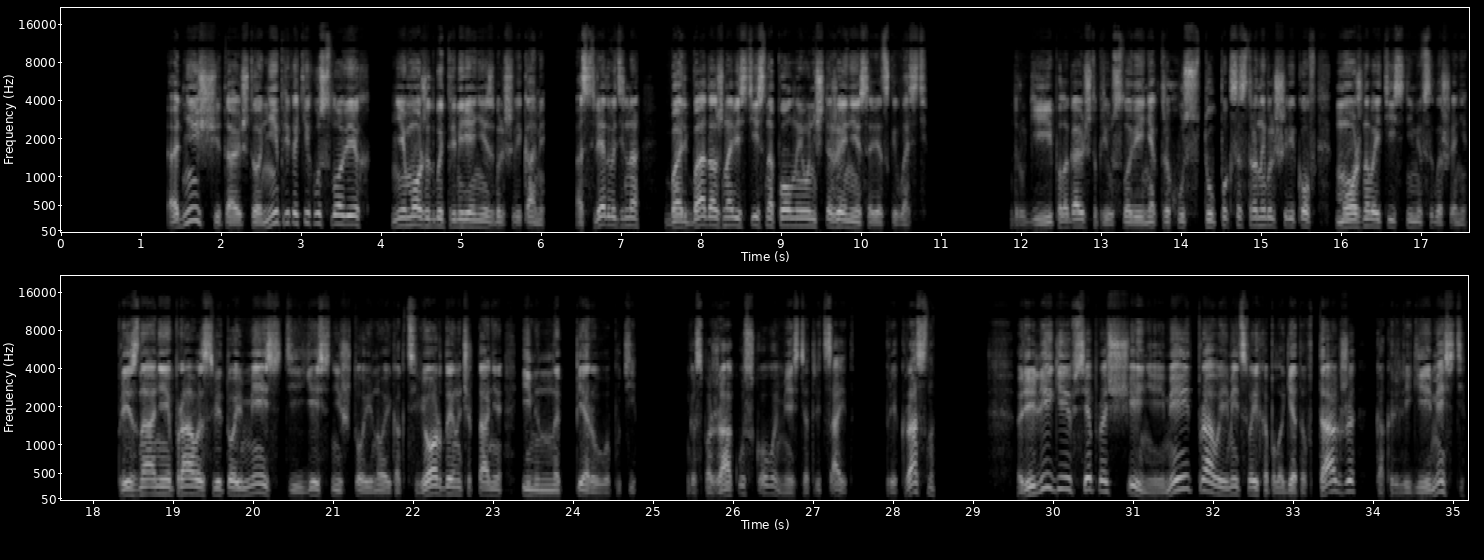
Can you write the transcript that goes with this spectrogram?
Одни считают, что ни при каких условиях не может быть примирения с большевиками, а, следовательно, борьба должна вестись на полное уничтожение советской власти. Другие полагают, что при условии некоторых уступок со стороны большевиков можно войти с ними в соглашение. Признание права святой мести есть не что иное, как твердое начертание именно первого пути. Госпожа Кускова месть отрицает. Прекрасно. Религия все прощения имеет право иметь своих апологетов так же, как религия мести.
